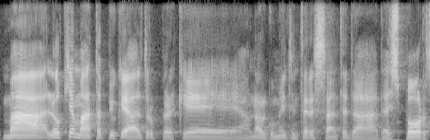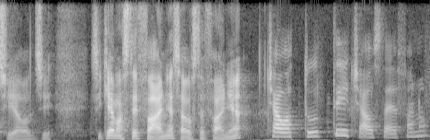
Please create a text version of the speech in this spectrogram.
ma l'ho chiamata più che altro perché ha un argomento interessante da, da esporci oggi. Si chiama Stefania, ciao Stefania, Ciao a tutti, ciao Stefano.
